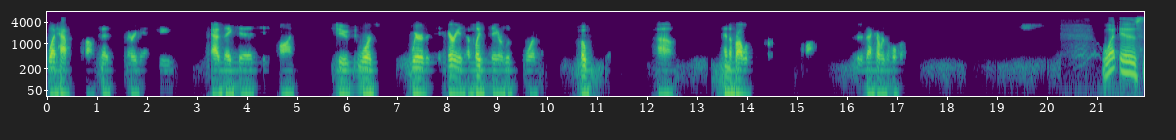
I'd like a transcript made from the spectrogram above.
what happened to Tom Smith, Mary Banshee, as they continue on to towards where the areas, a place that they are looking for hope, um, and the problem. So does that cover the whole book? What is,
